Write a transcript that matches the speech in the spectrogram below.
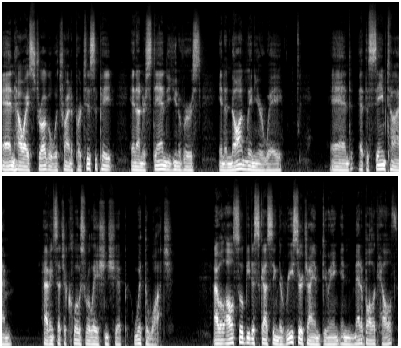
and how I struggle with trying to participate and understand the universe in a non-linear way, and at the same time having such a close relationship with the watch. I will also be discussing the research I am doing in metabolic health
